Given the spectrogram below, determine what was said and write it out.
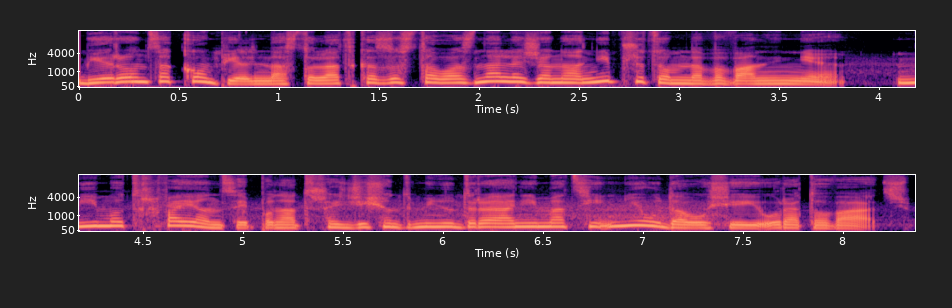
Bierąca kąpiel nastolatka została znaleziona nieprzytomna w wannie. Mimo trwającej ponad 60 minut reanimacji nie udało się jej uratować.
